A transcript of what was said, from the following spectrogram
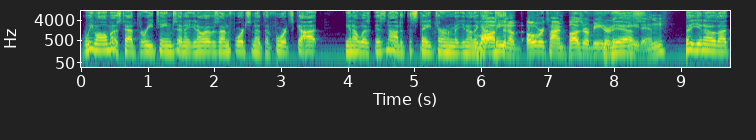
we've almost had three teams in it. You know, it was unfortunate that Fort Scott, you know, was is not at the state tournament. You know, they lost got beat in an overtime buzzer beater to yes. Hayden. But you know that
